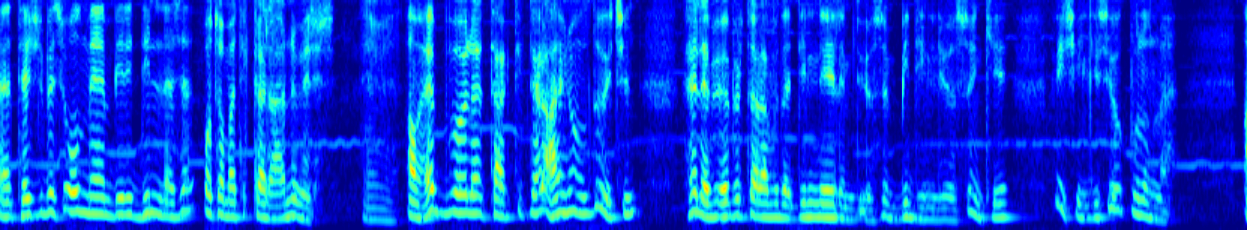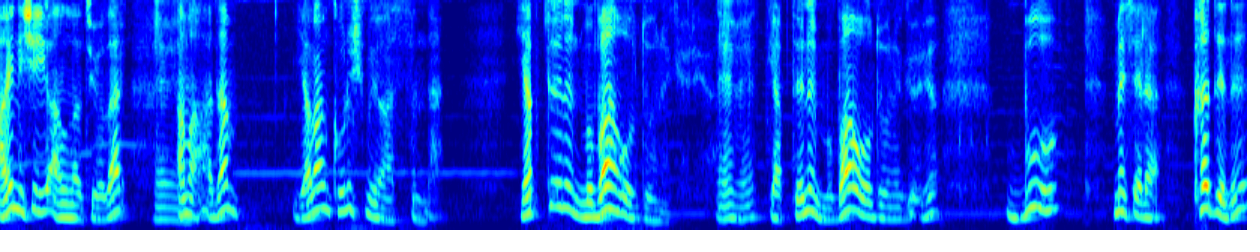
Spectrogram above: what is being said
Yani tecrübesi olmayan biri dinlese otomatik kararını verir. Evet. Ama hep böyle taktikler aynı olduğu için hele bir öbür tarafı da dinleyelim diyorsun. Bir dinliyorsun ki hiç ilgisi yok bununla. Aynı şeyi anlatıyorlar. Evet. Ama adam yalan konuşmuyor aslında. Yaptığının mubah olduğunu görüyor. Evet. Yaptığının mubah olduğunu görüyor. Bu mesela kadını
